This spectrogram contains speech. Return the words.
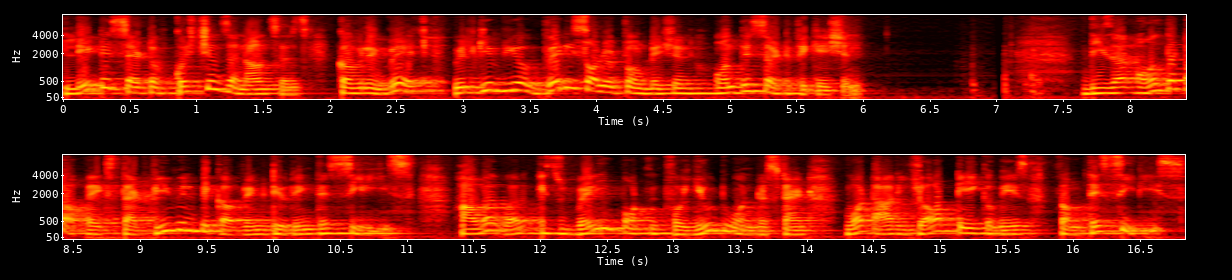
latest set of questions and answers covering which will give you a very solid foundation on this certification. These are all the topics that we will be covering during this series. However, it's very important for you to understand what are your takeaways from this series.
